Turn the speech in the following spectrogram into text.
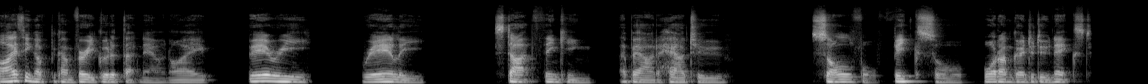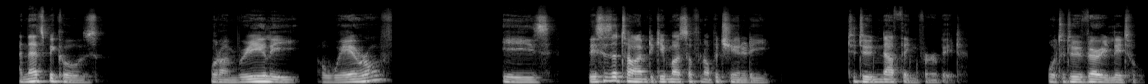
I think I've become very good at that now, and I very rarely start thinking about how to solve or fix or what I'm going to do next. And that's because what I'm really aware of is this is a time to give myself an opportunity to do nothing for a bit or to do very little.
